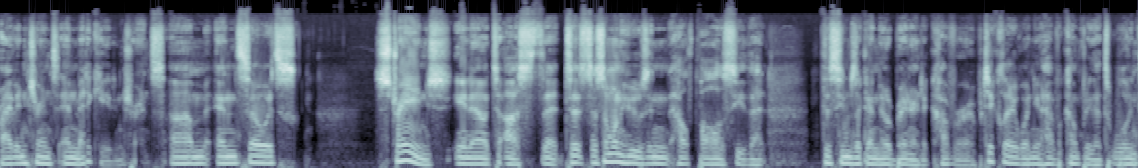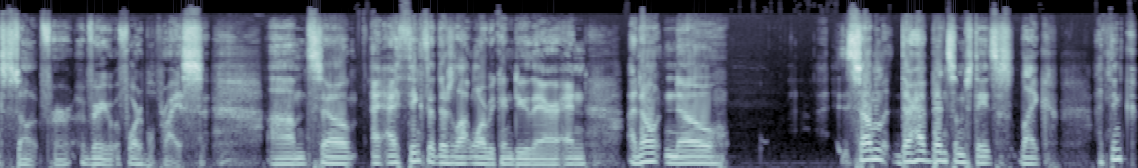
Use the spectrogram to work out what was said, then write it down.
private insurance and Medicaid insurance. Um, and so it's strange, you know, to us that to, to someone who's in health policy that this seems like a no-brainer to cover, particularly when you have a company that's willing to sell it for a very affordable price. Um, so I, I, think that there's a lot more we can do there, and I don't know. Some there have been some states like I think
